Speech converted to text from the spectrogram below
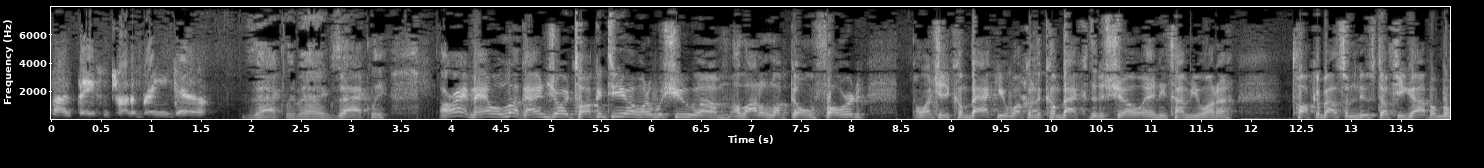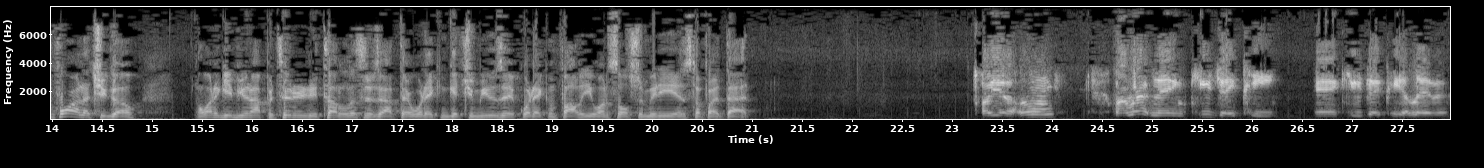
A lot of things will try to bring you down. Exactly, man. Exactly. All right, man. Well, look, I enjoyed talking to you. I want to wish you um, a lot of luck going forward. I want you to come back. You're welcome to come back to the show anytime you want to talk about some new stuff you got. But before I let you go, I want to give you an opportunity to tell the listeners out there where they can get your music, where they can follow you on social media and stuff like that. Oh yeah, um, my rap name QJP and QJP11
